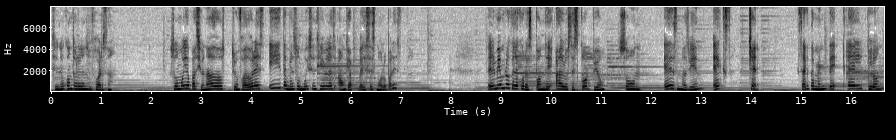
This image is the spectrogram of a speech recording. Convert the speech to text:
si no controlan su fuerza. Son muy apasionados, triunfadores y también son muy sensibles, aunque a veces no lo parezca. El miembro que le corresponde a los Scorpio son, es más bien ex Chen, exactamente el clon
